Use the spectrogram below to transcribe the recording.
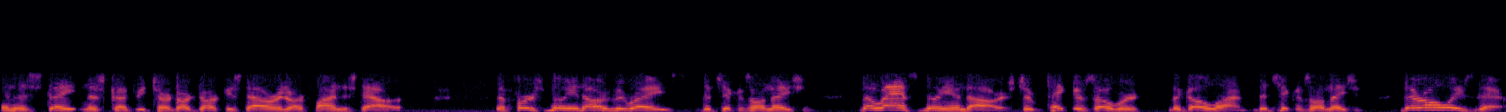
in this state, in this country, turned our darkest hour into our finest hour. The first million dollars we raised, the Chickasaw Nation. The last million dollars to take us over the goal line, the Chickasaw Nation. They're always there.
